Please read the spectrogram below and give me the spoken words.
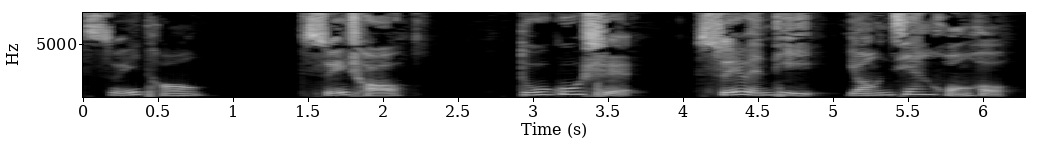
隋唐，隋朝，独孤氏，隋文帝杨坚皇后。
